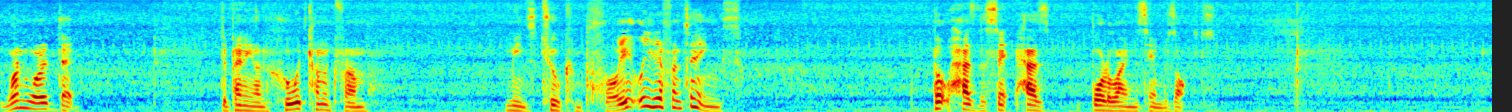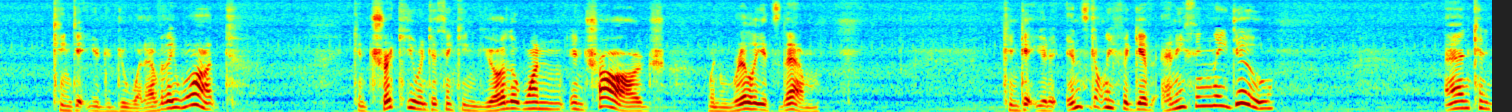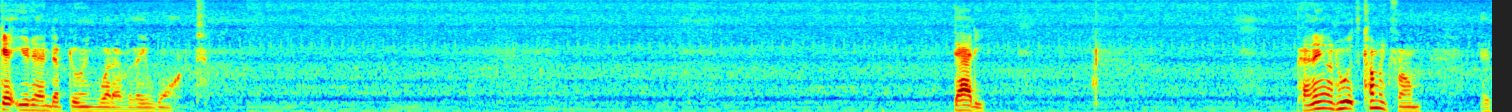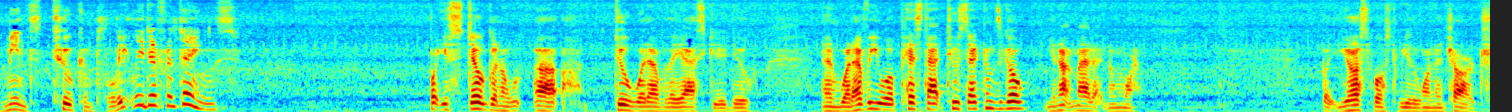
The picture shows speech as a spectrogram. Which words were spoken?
one word that, depending on who it's coming from, means two completely different things, but has the same has borderline the same results. Can get you to do whatever they want. Can trick you into thinking you're the one in charge when really it's them. Can get you to instantly forgive anything they do. And can get you to end up doing whatever they want. daddy. Depending on who it's coming from, it means two completely different things. But you're still gonna uh, do whatever they ask you to do. And whatever you were pissed at two seconds ago, you're not mad at no more. But you're supposed to be the one in charge.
